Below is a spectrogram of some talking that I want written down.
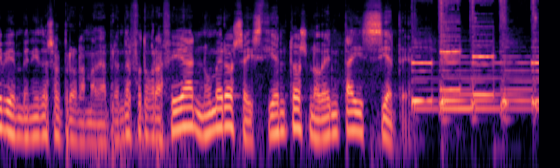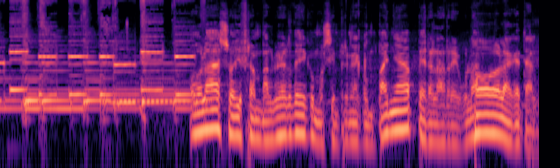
y bienvenidos al programa de Aprender Fotografía número 697. Hola, soy Fran Valverde como siempre me acompaña Pera la Regular. Hola, ¿qué tal?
